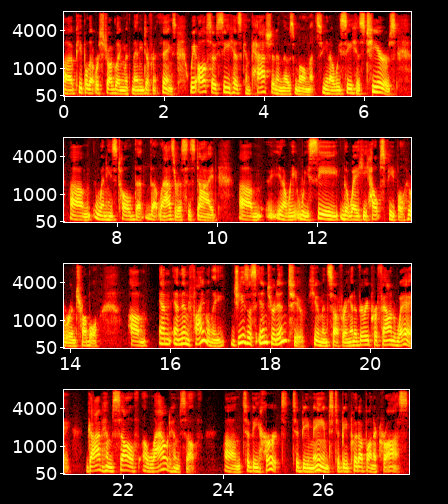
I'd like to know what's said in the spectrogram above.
uh, people that were struggling with many different things. We also see his compassion in those moments. You know, we see his tears um, when he's told that, that Lazarus has died. Um, you know, we, we see the way he helps people who are in trouble. Um, and, and then finally, Jesus entered into human suffering in a very profound way. God himself allowed himself um, to be hurt, to be maimed, to be put up on a cross.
